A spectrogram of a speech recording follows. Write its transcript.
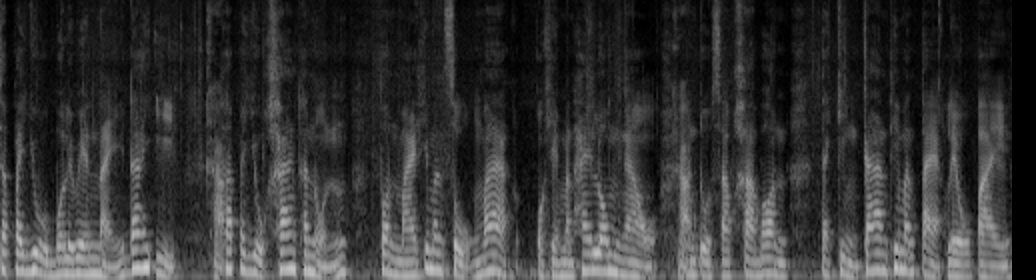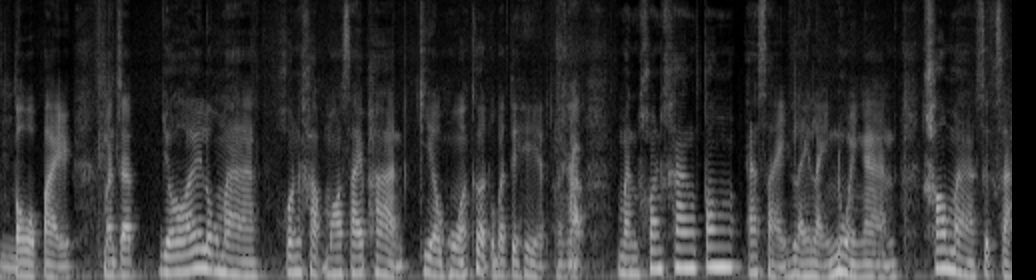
จะไปอยู่บริเวณไหนได้อีกครับถ้าไปอยู่ข้างถนนต้นไม้ที่มันสูงมาก โอเค มันให้ร่มเงาครับมันดูดซับคาร์บอน แต่กิ่งก้านที่มันแตกเร็วไปอืมโตไป มันจะย้อยลงมา คนขับมอไซค์ผ่านเกี่ยวหัวเกิดอุบัติเหตุอะไรครัเงี้บยมันค่อนข้างต้องอาศัยหลาย ๆ หน่วยงานเข้ามาศึกษา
